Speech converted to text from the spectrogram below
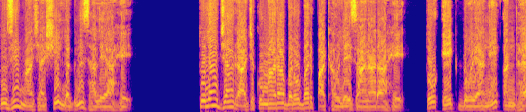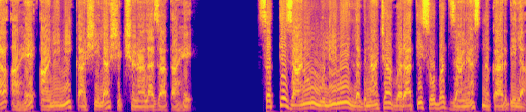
तुझे माझ्याशी लग्न झाले आहे. तुला ज्या राजकुमाराबरोबर पाठवले जाणार आहे तो एक डोळ्याने अंधळा आहे आणि मी काशीला शिक्षणाला जात आहे. सत्य जाणून मुलीने लग्नाच्या वरातीसोबत जाण्यास नकार दिला.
